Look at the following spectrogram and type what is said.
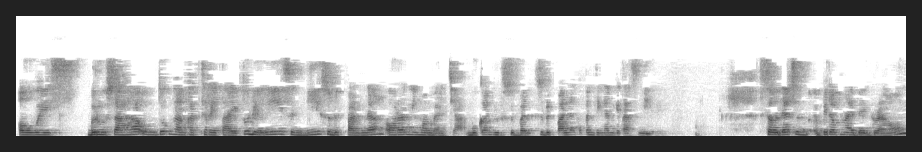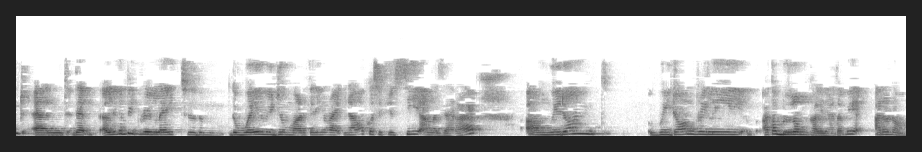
always berusaha untuk ngangkat cerita itu dari segi sudut pandang orang yang membaca, bukan dari sudut pandang kepentingan kita sendiri. So that's a, bit of my background and that a little bit relate to the the way we do marketing right now. Because if you see Amazara, um, we don't we don't really atau belum kali ya tapi I don't know.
